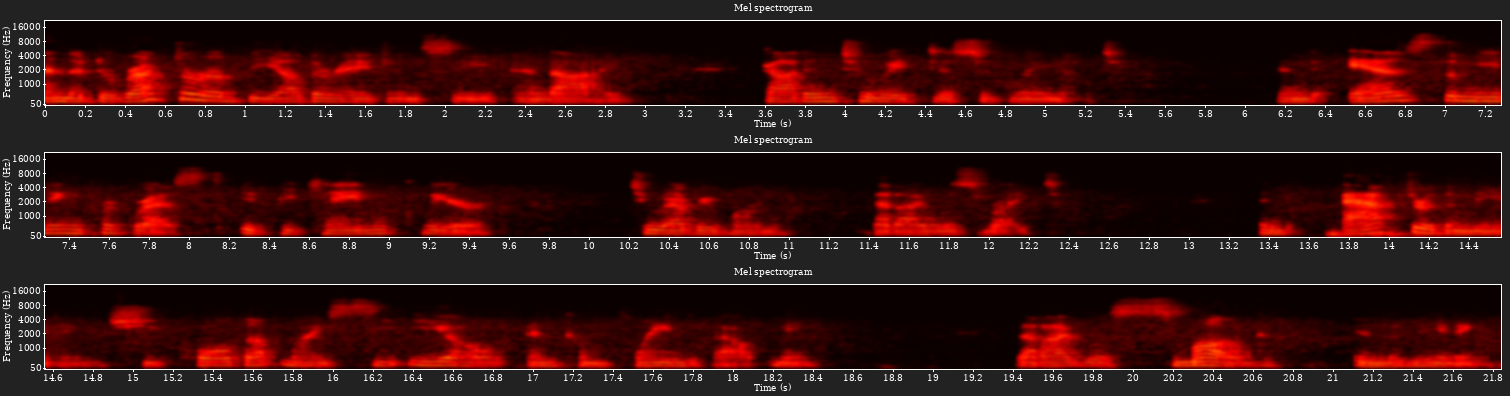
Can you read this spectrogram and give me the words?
And the director of the other agency and I got into a disagreement. And as the meeting progressed, it became clear to everyone that I was right. And after the meeting, she called up my CEO and complained about me that I was smug in the meeting.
